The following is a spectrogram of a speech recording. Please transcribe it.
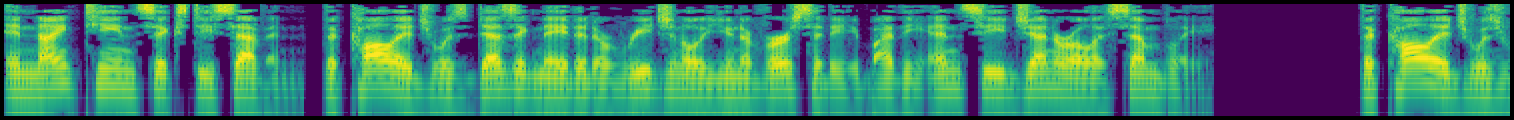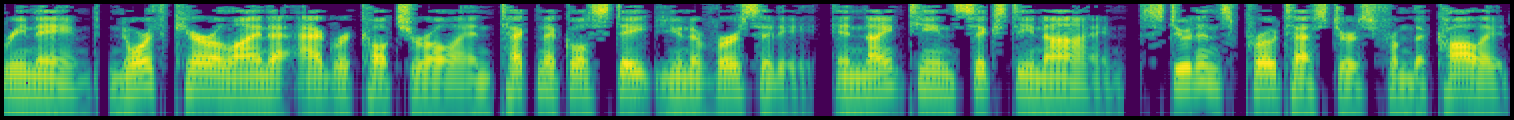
In 1967, the college was designated a regional university by the NC General Assembly. The college was renamed North Carolina Agricultural and Technical State University. In 1969, students protesters from the college,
